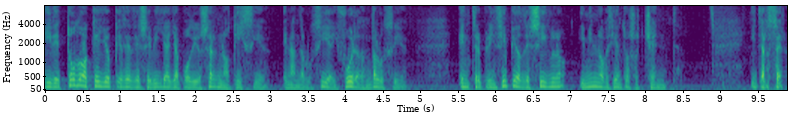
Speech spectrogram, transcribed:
y de todo aquello que desde Sevilla haya podido ser noticia en Andalucía y fuera de Andalucía, entre principios de siglo y 1980. Y tercero,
